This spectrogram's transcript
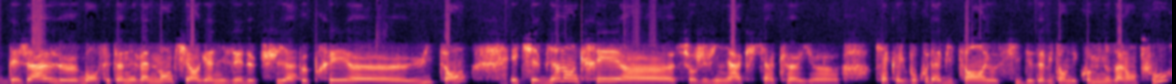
déjà, le bon, c'est un événement qui est organisé depuis à peu près euh, huit ans et qui est bien ancré euh, sur Juvignac, qui accueille qui accueille beaucoup d'habitants et aussi des habitants des communes aux alentours.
